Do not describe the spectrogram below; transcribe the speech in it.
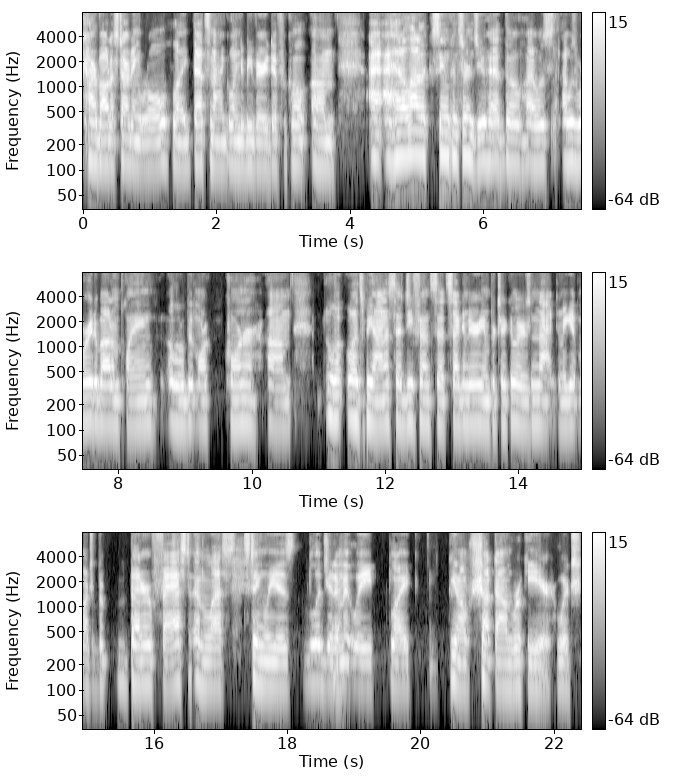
carve out a starting role, like that's not going to be very difficult. Um, I, I had a lot of the same concerns you had, though. I was I was worried about him playing a little bit more corner. Um, let's be honest, that defense, that secondary in particular, is not going to get much b- better fast unless Stingley is legitimately like, you know, shut down rookie year, which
